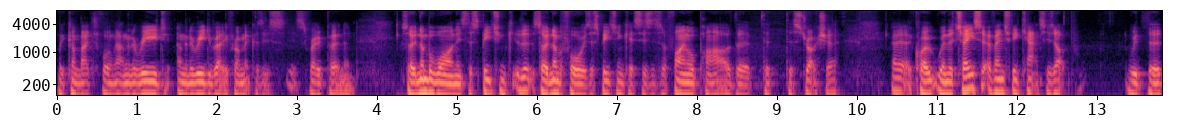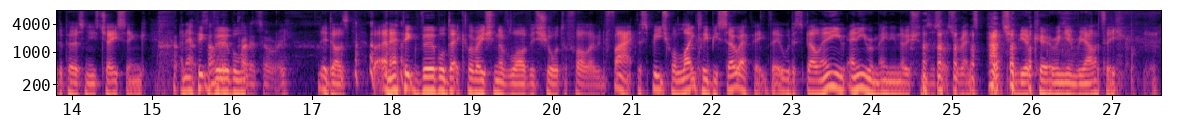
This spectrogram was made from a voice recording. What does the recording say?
We come back to the formula. I'm going to read. I'm going to read directly from it because it's it's very pertinent. So number one is the speech and so number four is the speech and kisses. It's the final part of the the, the structure. Uh, quote: When the chaser eventually catches up with the the person he's chasing, an epic Sounds a bit verbal predatory. It does. But an epic verbal declaration of love is sure to follow. In fact, the speech will likely be so epic that it would dispel any any remaining notions of such events actually occurring in reality.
